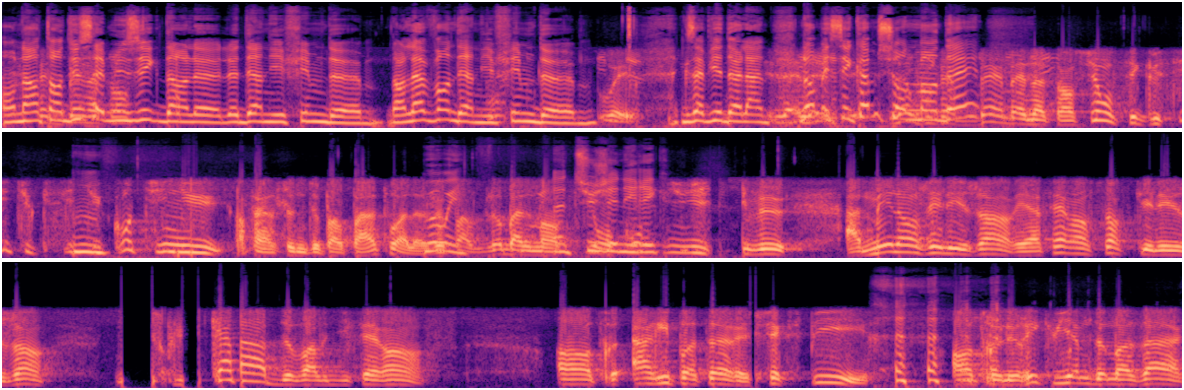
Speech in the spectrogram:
on a entendu sa musique dans le, dernier film de, dans l'avant-dernier film de Xavier Dolan. non, mais c'est comme si on demandait. Ben, ben, attention, c'est que si tu si tu hmm. continues, enfin, je ne te parle pas à toi là, je parle globalement. Un si générique. si tu veux, à mélanger les genres et à faire en sorte que les gens ne soient plus capables de voir les différences entre Harry Potter et Shakespeare, entre le Requiem de Mozart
